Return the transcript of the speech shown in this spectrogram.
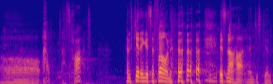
Oh, ow, that's hot. I'm kidding, it's a phone. it's not hot, I'm just kidding.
